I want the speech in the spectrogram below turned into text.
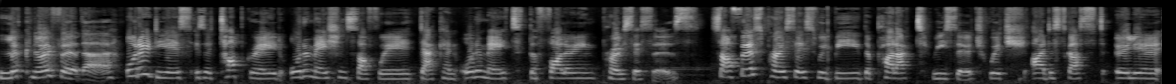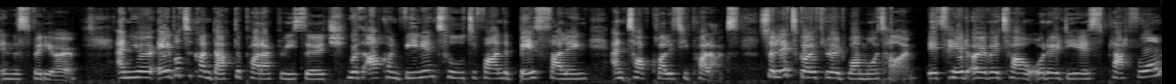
Look no further. AutoDS is a top grade automation software that can automate the following processes. So our first process would be the product research, which I discussed earlier in this video. And you're able to conduct the product research with our convenient tool to find the best selling and top quality products. So let's go through it one more time. Let's head over to our AutoDS platform.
